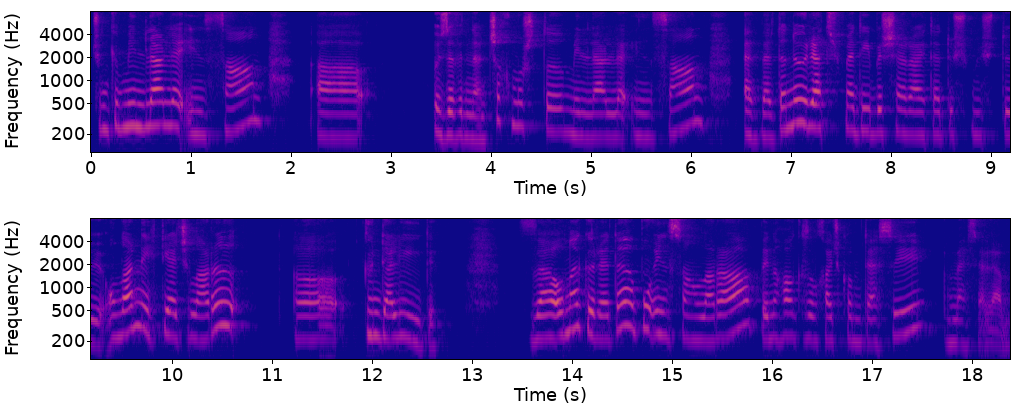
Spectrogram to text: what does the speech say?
Çünki minlərlə insan öz evindən çıxmışdı, minlərlə insan əvvəldən öyrətmədiyi bir şəraitə düşmüşdü. Onların ehtiyacları gündəlik idi. Və ona görə də bu insanlara Beynəlxalq Qızıl Xaç Komitəsi məsələn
